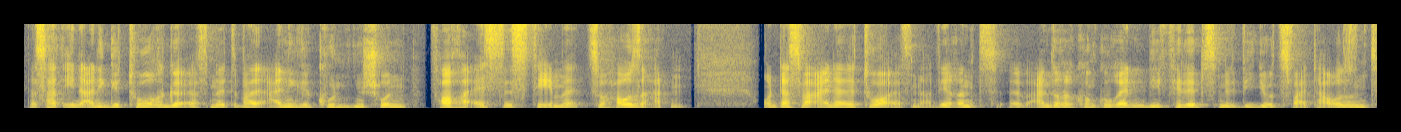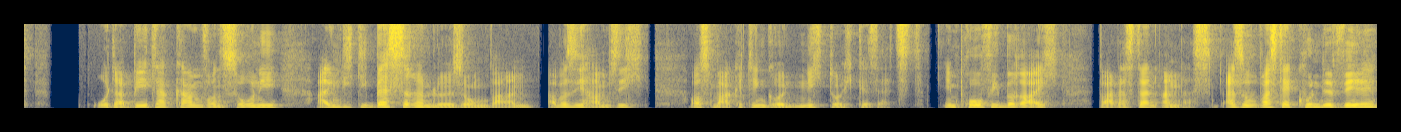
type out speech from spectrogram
Das hat ihnen einige Tore geöffnet, weil einige Kunden schon VHS-Systeme zu Hause hatten. Und das war einer der Toröffner, während äh, andere Konkurrenten wie Philips mit Video 2000 oder Betacam von Sony eigentlich die besseren Lösungen waren, aber sie haben sich aus Marketinggründen nicht durchgesetzt. Im Profibereich war das dann anders. Also was der Kunde will,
